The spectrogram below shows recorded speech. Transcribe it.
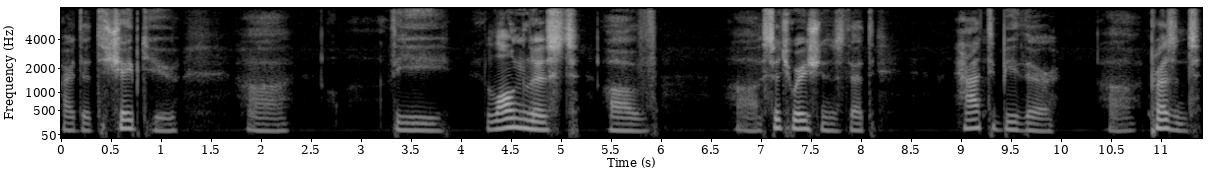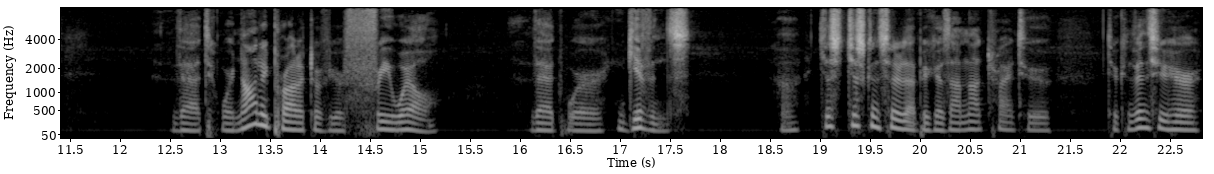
right, that shaped you uh, the long list of uh, situations that had to be there uh, present that were not a product of your free will, that were givens. Uh, just just consider that because I'm not trying to to convince you here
